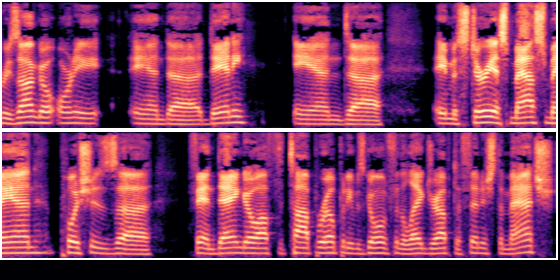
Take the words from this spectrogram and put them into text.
Breezango, Oney, and uh, Danny, and uh, a mysterious masked man pushes uh, Fandango off the top rope, and he was going for the leg drop to finish the match.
